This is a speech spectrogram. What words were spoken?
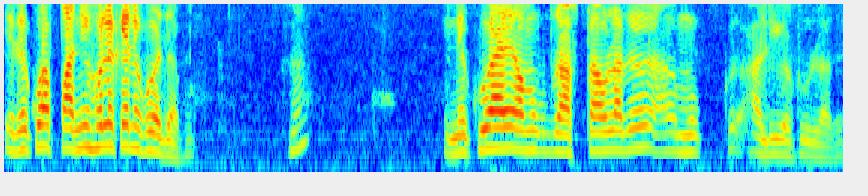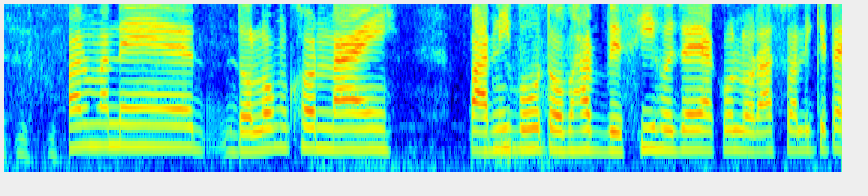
এনেকুৱা পানী হ'লে কেনেকৈ যাব? এনেকুৱাই আমাক ৰাস্তাও লাগে মোক আলিয়াটো লাগে। আমাৰ মানে দলংখন নাই পানী বহুত অভাৱ বেছি হৈ যায় আকৌ ল'ৰা ছোৱালীকেইটা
